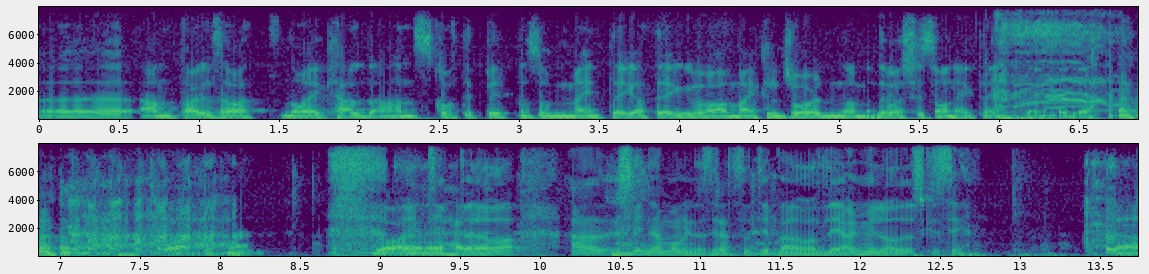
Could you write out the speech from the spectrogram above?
uh, antakelse av at når jeg kalte han Scotty Pippen, så mente jeg at jeg var Michael Jordan, da, men det var ikke sånn jeg tenkte. egentlig. det var, Jeg tipper det var Jeg Kjenner Magnus rett, så tipper jeg det var det han ville du skulle si. ja,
